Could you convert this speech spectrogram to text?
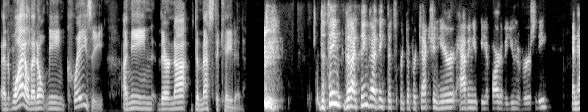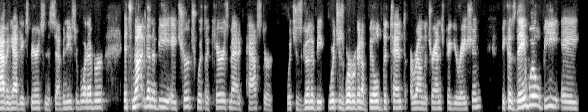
And wild, I don't mean crazy. I mean, they're not domesticated. the thing that I think that I think that's the protection here, having it be a part of a university and having had the experience in the 70s or whatever, it's not going to be a church with a charismatic pastor, which is going to be which is where we're going to build the tent around the transfiguration. because they will be a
